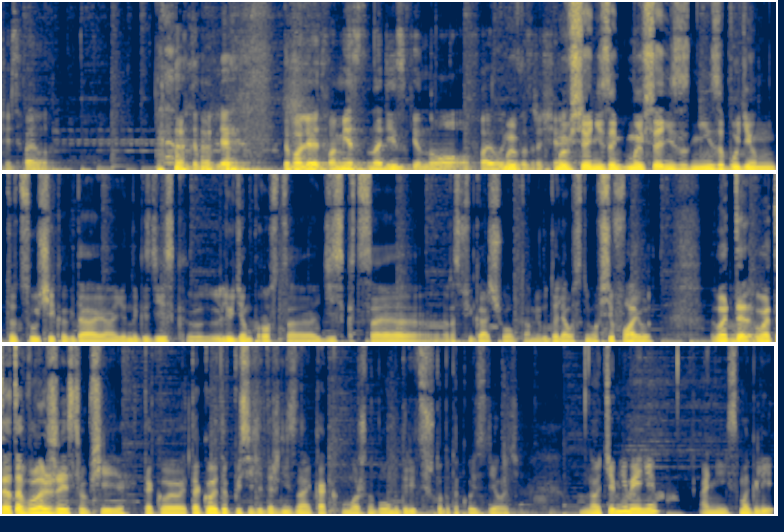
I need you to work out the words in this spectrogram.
часть файлов и добавляет добавляют вам место на диске, но файлы мы, не возвращают. Мы все, не, за, мы все не, не забудем тот случай, когда Яндекс.Диск людям просто диск C расфигачивал там и удалял с него все файлы. Вот, mm-hmm. э, вот это была жесть вообще. Такое, такое допустить, я даже не знаю, как можно было умудриться, чтобы такое сделать. Но, тем не менее, они смогли.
